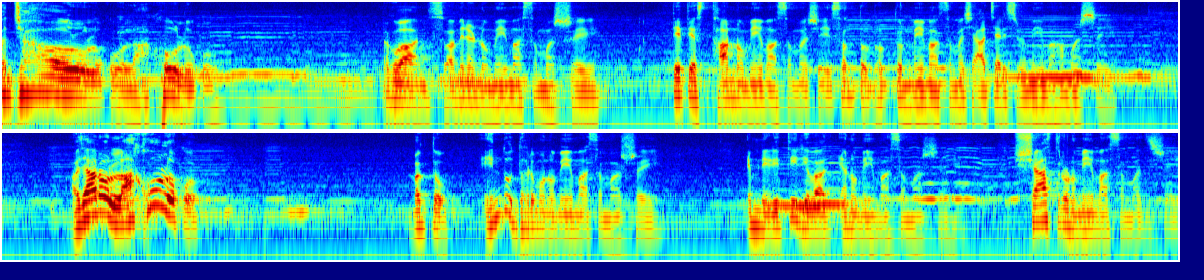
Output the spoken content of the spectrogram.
હજારો લોકો, લાખો લોકો ભગવાન સ્વામિનારાયણનો મહિમા સમજશે, તે તે સ્થાનનો મહિમા સમજશે, સંતો ભક્તોનો મહિમા સમજશે, આચાર્યશ્રીનો મહિમા સમજશે. હજારો લાખો લોકો ભક્તો હિન્દુ ધર્મનો મહિમા સમજશે, એમની રીતિ રિવાજ એનો મહિમા સમજશે, શાસ્ત્રોનો મહિમા સમજશે.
